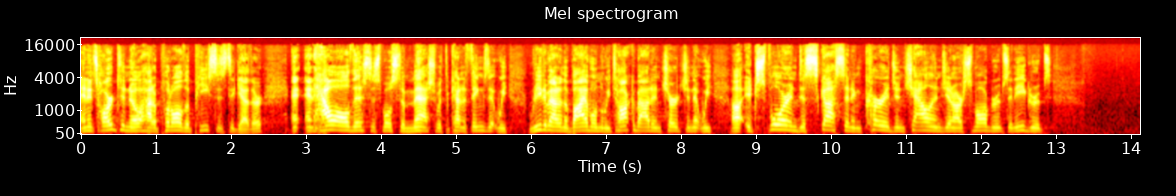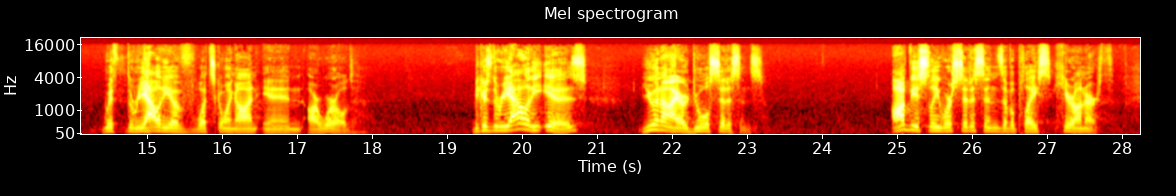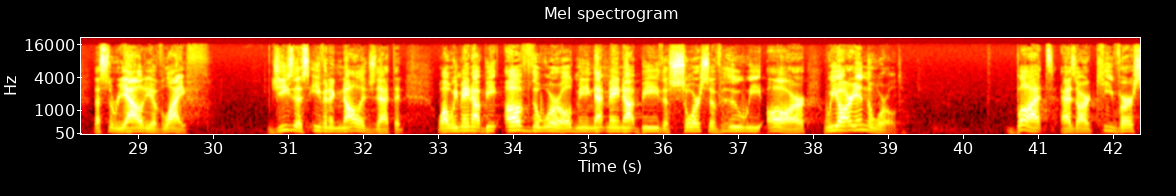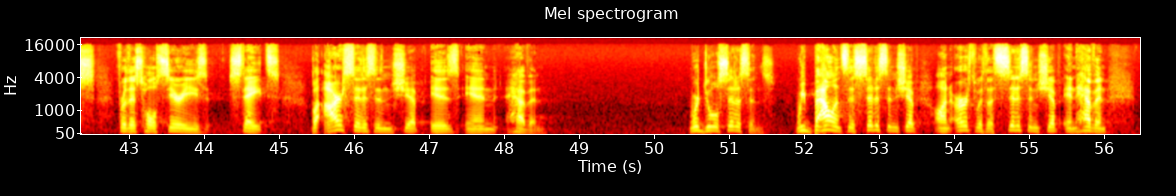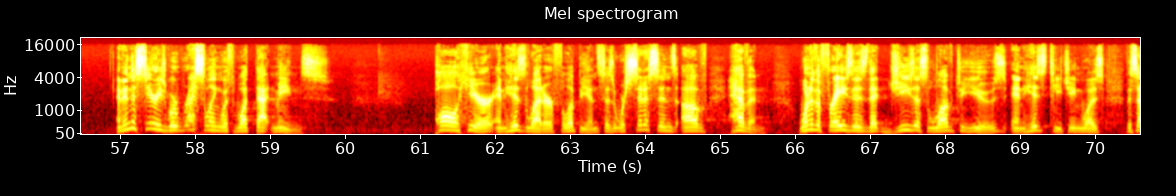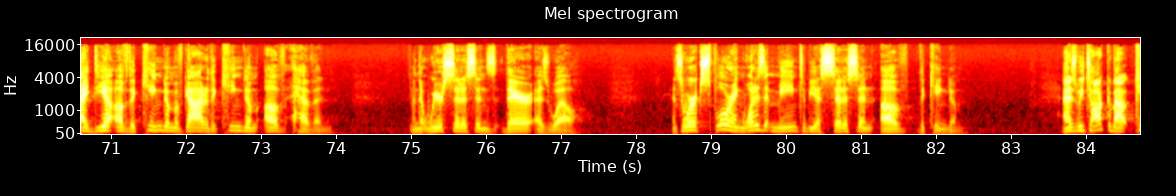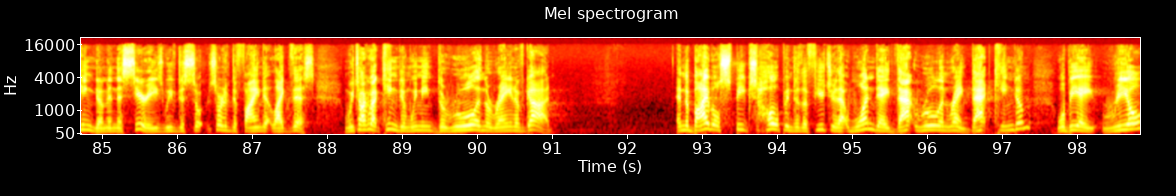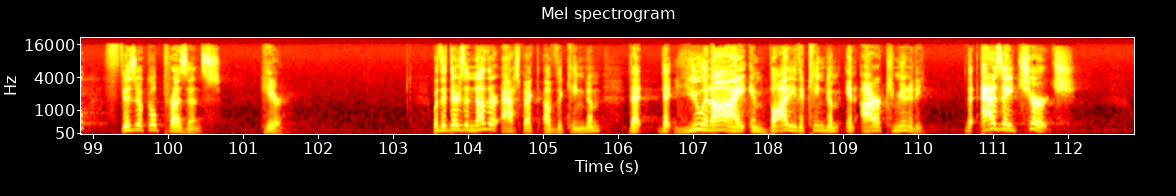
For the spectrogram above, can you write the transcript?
And it's hard to know how to put all the pieces together and, and, how all this is supposed to mesh with the kind of things that we read about in the Bible and that we talk about in church and that we uh, explore and discuss and encourage and challenge in our small groups and e groups with the reality of what's going on in our world. Because the reality is, you and I are dual citizens obviously we're citizens of a place here on earth. That's the reality of life. Jesus even acknowledged that, that while we may not be of the world, meaning that may not be the source of who we are, we are in the world. But, as our key verse for this whole series states, but our citizenship is in heaven. We're dual citizens. We balance this citizenship on earth with a citizenship in heaven. And in this series, we're wrestling with what that means. Paul, here in his letter, Philippians, says that we're citizens of heaven. One of the phrases that Jesus loved to use in his teaching was this idea of the kingdom of God or the kingdom of heaven, and that we're citizens there as well. And so we're exploring what does it mean to be a citizen of the kingdom. As we talk about kingdom in this series, we've just sort of defined it like this. When we talk about kingdom, we mean the rule and the reign of God. And the Bible speaks hope into the future that one day that rule and reign, that kingdom, will be a real physical presence here. But that there's another aspect of the kingdom that, that you and I embody the kingdom in our community. That as a church,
